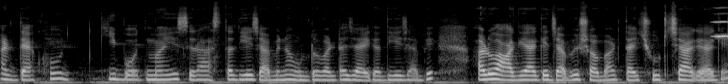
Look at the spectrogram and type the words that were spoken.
আর দেখো কি বদমাইশ, রাস্তা দিয়ে যাবে না, উল্টোপাল্টা জায়গা দিয়ে যাবে। আরও আগে আগে যাবে সবার, তাই ছুটছে আগে আগে।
